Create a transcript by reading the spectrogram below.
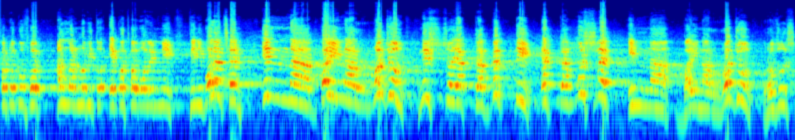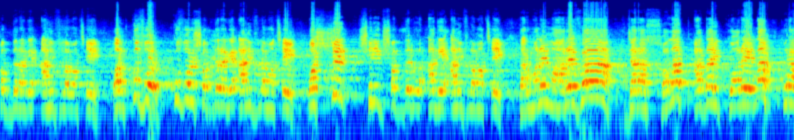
ছোট কুফর। আল্লাহর নবী তো এ কথাও বলেননি। তিনি বলেছেন, ইন্না বাইনার রজুল, নিশ্চয় একটা ব্যক্তি, একটা মুশরিক, ইন্না বাইনার রজুল। রজুল শব্দের আগে আলিফ লাম আছে। আর কুফর কুফর শব্দের আগে আলিফ লাম আছে। আর শিরক শব্দের আগে আলিফ লাম আছে। তার মানে মারেফা, যারা সলাত আদায় করে না ওরা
